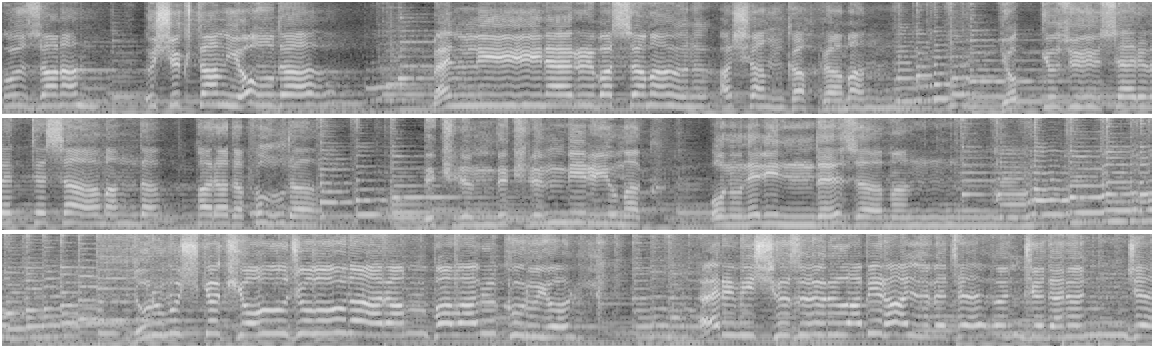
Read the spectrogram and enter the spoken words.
uzanan ışıktan yolda Benliğin er basamağını aşan kahraman Yok gözü servette samanda Parada pulda. Büklüm büklüm bir yumak Onun elinde zaman Durmuş gök yolculuğuna rampalar kuruyor. Ermiş Hızır'la bir halvete önceden önce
